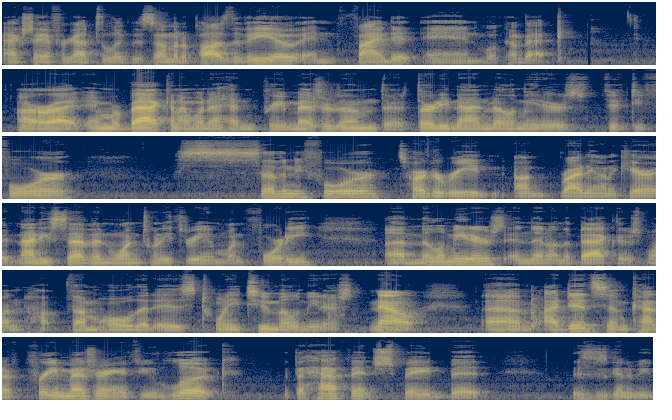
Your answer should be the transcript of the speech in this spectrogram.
actually I forgot to look this, so I'm going to pause the video and find it and we'll come back. Alright, and we're back and I went ahead and pre-measured them. They're 39 millimeters, 54, 74. It's hard to read on writing on a carrot. 97, 123, and 140 uh, millimeters. And then on the back, there's one thumb hole that is 22 millimeters. Now, um, I did some kind of pre-measuring. If you look at the half-inch spade bit, this is going to be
